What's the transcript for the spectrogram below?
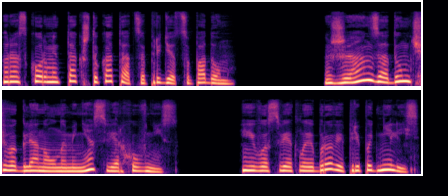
Раскормит так, что кататься придется по дому. Жан задумчиво глянул на меня сверху вниз. Его светлые брови приподнялись,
